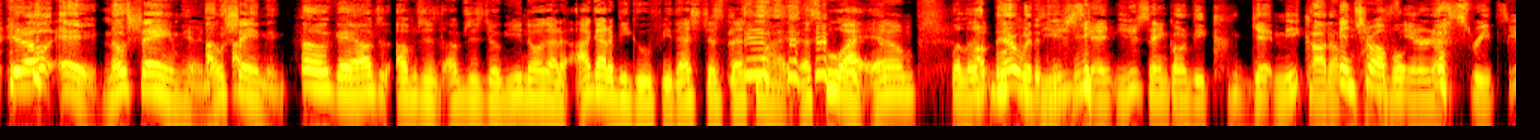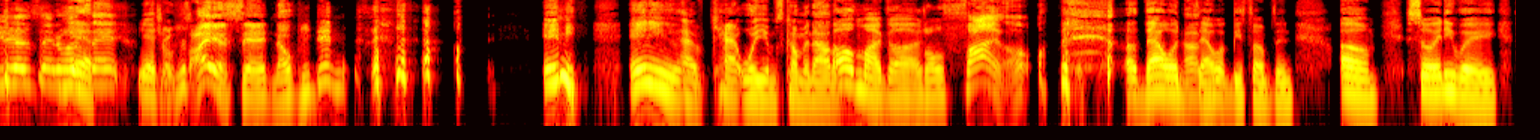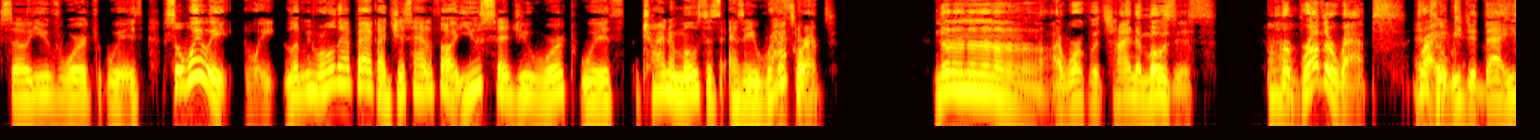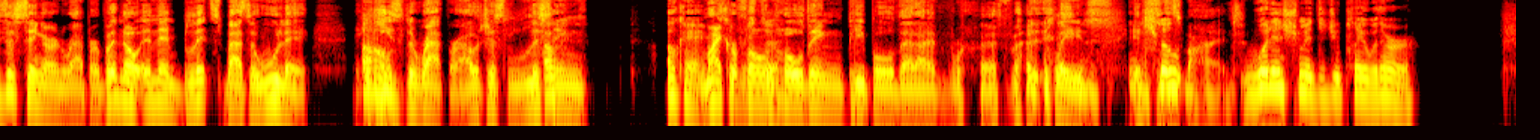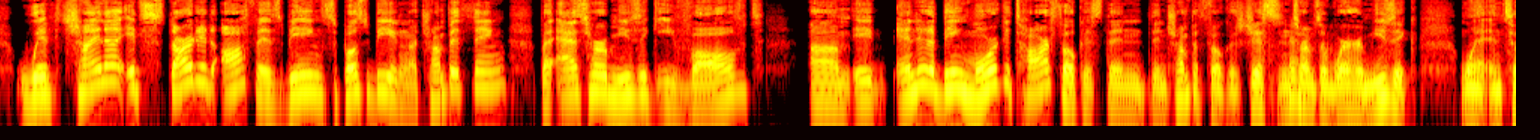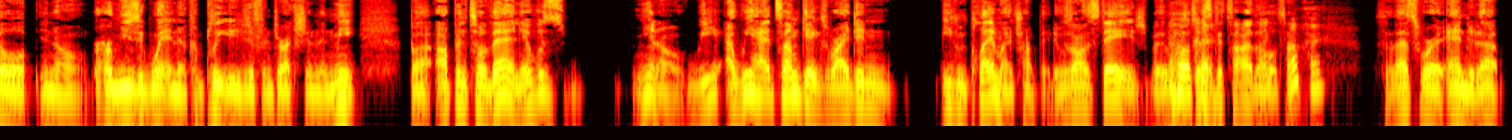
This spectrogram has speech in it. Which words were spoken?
you know, hey, no shame here, no shaming. Okay, I'm just, I'm just, I'm just joking. You know, I gotta, I gotta be goofy. That's just, that's my, that's who I am. But let's. I'm there with you. You just, ain't, you just ain't gonna be getting me caught up in trouble. internet streets. You know what I'm saying? What yeah, I'm saying? Yeah. Josiah said, no, he didn't. Any, any have Katt Williams coming out. Oh my god, Josiah. Uh, that would that would be something. Um. So anyway, so you've worked with. So wait, wait, wait. Let me roll that back. I just had a thought. You said you worked with China Moses as a rapper. No, no, no, no, no, no, no, no. I work with China Moses. Uh-huh. Her brother raps. And right. So we did that. He's a singer and rapper, but no, and then Blitz Bazawule. Oh. He's the rapper. I was just listening okay. Okay. Microphone holding people that I've, I've played instruments so behind. What instrument did you play with her? With China, it started off as being supposed to be a trumpet thing, but as her music evolved, um, it ended up being more guitar focused than, than trumpet focused, just in terms of where her music went until, you know, her music went in a completely different direction than me. But up until then, it was, you know, we, we had some gigs where I didn't even play my trumpet. It was on stage, but it was okay. just guitar the whole time. Okay. So that's where it ended up.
